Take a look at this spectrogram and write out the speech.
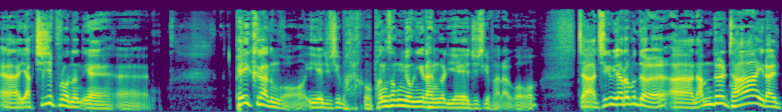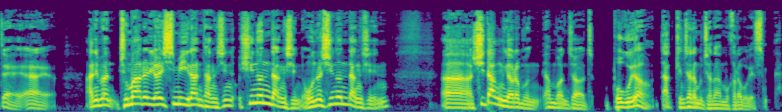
아, 약 70%는 예, 에, 페이크라는 거 이해해 주시기 바라고 방송용이라는 걸 이해해 주시기 바라고 자 지금 여러분들 아, 남들 다 일할 때 예, 아니면 주말을 열심히 일한 당신 쉬는 당신 오늘 쉬는 당신 아, 쉬당 여러분 한번 저, 저 보고요 딱 괜찮은 분 전화 한번 걸어보겠습니다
